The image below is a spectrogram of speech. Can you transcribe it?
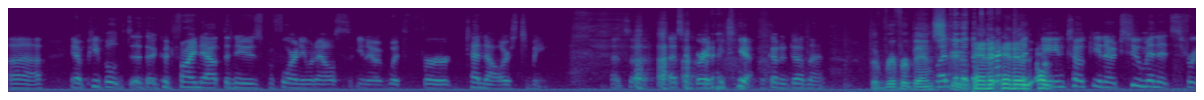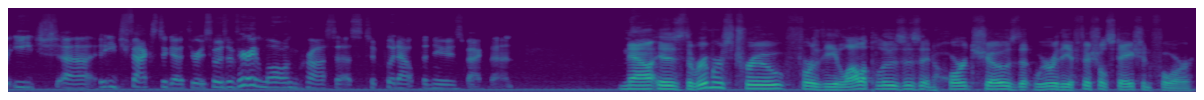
uh, you know, people t- that could find out the news before anyone else, you know, with for ten dollars to me. That's a that's a great idea. I could have done that. the Riverbend But scoop. the And- and it- machine took you know two minutes for each uh, each fax to go through, so it was a very long process to put out the news back then. Now, is the rumors true for the Lollapaloozas and Horde shows that we were the official station for?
